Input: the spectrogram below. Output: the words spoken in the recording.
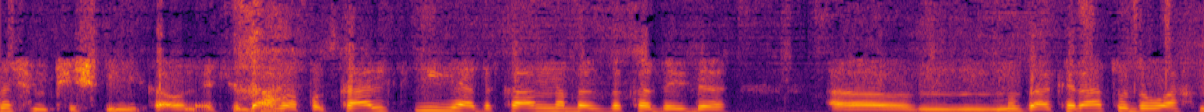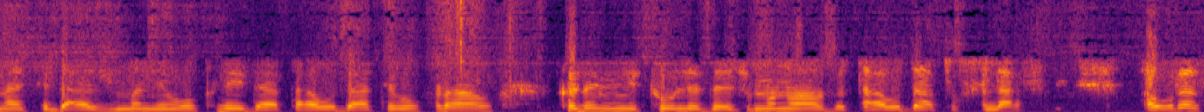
نشم پیش بینی کولای چې دا په کال کې یا د کال نه بس د کدی د مذاکراتو د وخت نه چې د ژمنې وکړي د تعهدات وکړه کړنې ټول د ژمنو او د تعهداتو خلاف او ورځ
